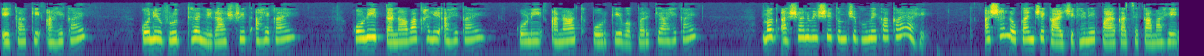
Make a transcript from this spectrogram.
एकाकी आहे काय? कोणी वृद्ध निराश्रित आहे काय? कोणी तणावाखाली आहे काय? कोणी अनाथ पोरके व परके आहे काय? मग अशांविषयी तुमची भूमिका काय आहे? अशा लोकांची काळजी घेणे पाळकाचे काम आहे.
